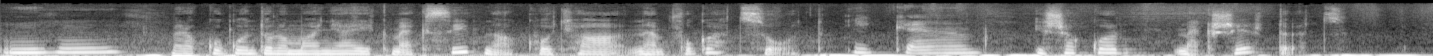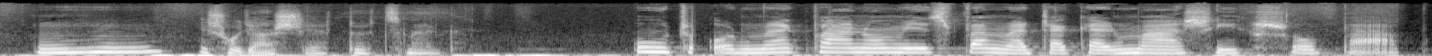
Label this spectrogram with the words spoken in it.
Uh-huh. Mert akkor gondolom anyáik megszídnak, hogyha nem fogad szót? Igen. És akkor megsértődsz? Uh-huh. És hogyan sértődsz meg? Úgy, hogy megpánom, és bemetek egy másik szobába.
